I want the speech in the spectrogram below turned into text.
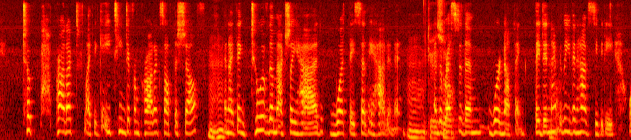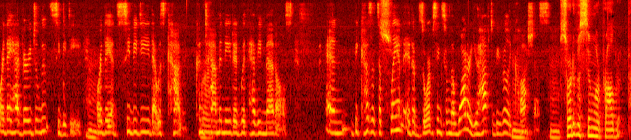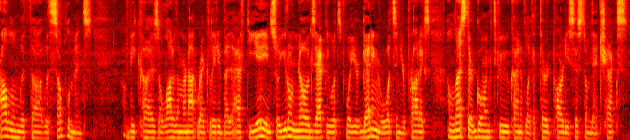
took product, I think 18 different products off the shelf, mm-hmm. and I think two of them actually had what they said they had in it, mm, okay, and the so. rest of them were nothing. They didn't mm. really even have CBD, or they had very dilute CBD, mm. or they had CBD that was ca- contaminated right. with heavy metals and because it's a plant it absorbs things from the water you have to be really mm. cautious mm. sort of a similar prob- problem with uh, with supplements because a lot of them are not regulated by the FDA and so you don't know exactly what's what you're getting or what's in your products unless they're going through kind of like a third party system that checks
